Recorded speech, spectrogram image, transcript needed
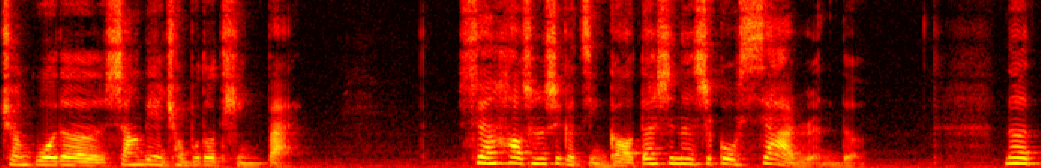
全国的商店全部都停摆。虽然号称是个警告，但是那是够吓人的。那。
